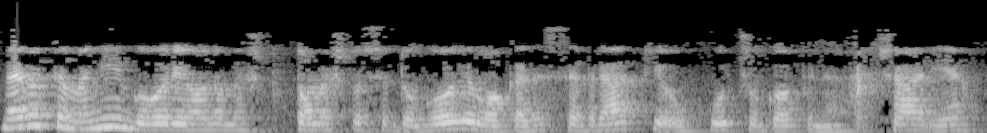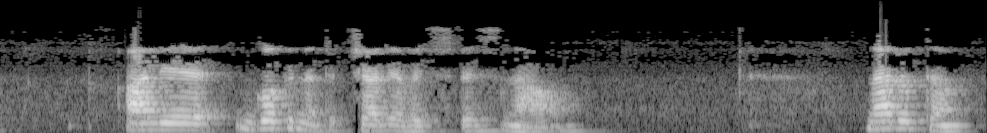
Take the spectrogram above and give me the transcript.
Narotama nije govorio onome što, tome što se dogodilo kada se vratio u kuću Gopina Čarje, ali je Gopina Čarja već sve znao. Narotam,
